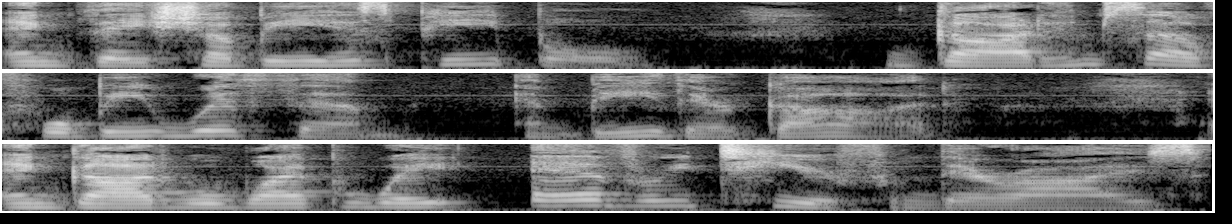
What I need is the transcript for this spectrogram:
and they shall be his people. God himself will be with them and be their God. And God will wipe away every tear from their eyes.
